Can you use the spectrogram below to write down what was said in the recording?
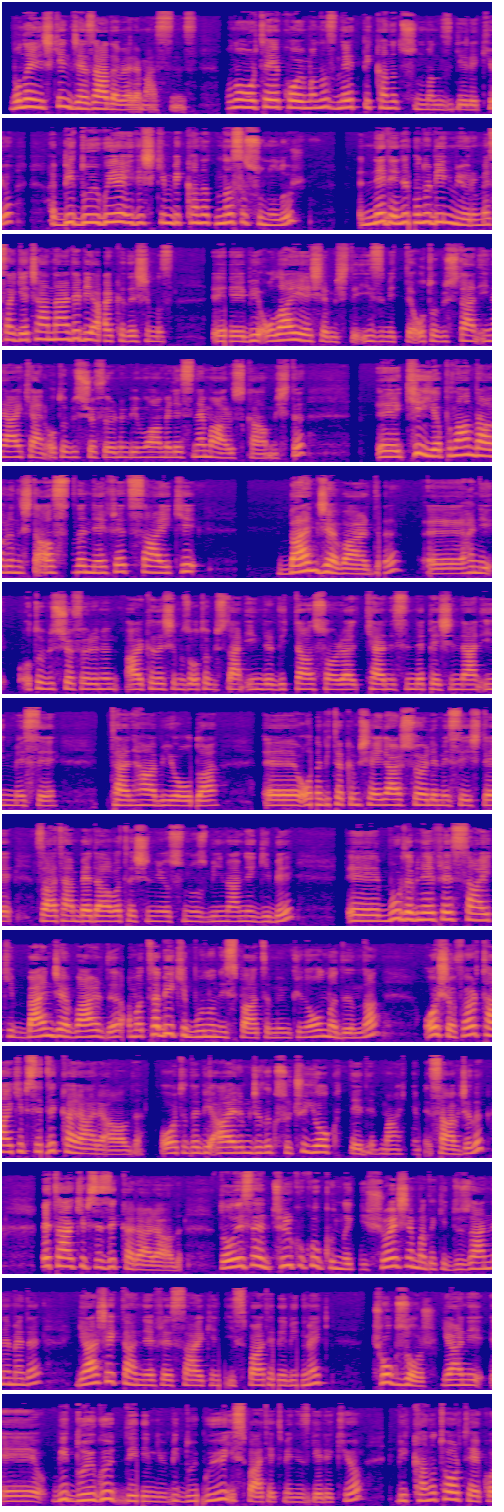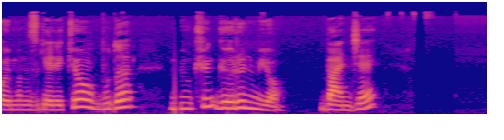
buna ilişkin ceza da veremezsiniz. Bunu ortaya koymanız, net bir kanıt sunmanız gerekiyor. Bir duyguya ilişkin bir kanıt nasıl sunulur? Ne denir bunu bilmiyorum. Mesela geçenlerde bir arkadaşımız e, bir olay yaşamıştı İzmit'te. Otobüsten inerken otobüs şoförünün bir muamelesine maruz kalmıştı. E, ki yapılan davranışta aslında nefret sahiki bence vardı. E, hani otobüs şoförünün arkadaşımızı otobüsten indirdikten sonra kendisinde peşinden inmesi, tenha bir yolda e, ona bir takım şeyler söylemesi işte zaten bedava taşınıyorsunuz bilmem ne gibi. E, burada bir nefret sahibi bence vardı ama tabii ki bunun ispatı mümkün olmadığından o şoför takipsizlik kararı aldı. Ortada bir ayrımcılık suçu yok dedi mahkeme, savcılık ve takipsizlik kararı aldı. Dolayısıyla Türk hukukundaki şu aşamadaki düzenlemede gerçekten nefret sahibini ispat edebilmek çok zor. Yani e, bir duygu dediğim gibi bir duyguyu ispat etmeniz gerekiyor. Bir kanıt ortaya koymanız gerekiyor. Bu da mümkün görünmüyor bence.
